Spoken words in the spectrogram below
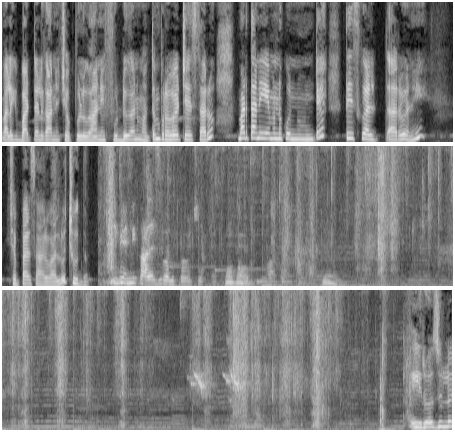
వాళ్ళకి బట్టలు కానీ చెప్పులు కానీ ఫుడ్ కానీ మొత్తం ప్రొవైడ్ చేస్తారు. బట్ తను ఏమన్నా కొన్ని ఉంటే తీసుకువెళ్తారు అని చెప్పారు సార్ వాళ్ళు. చూద్దాం. ఇవి అన్ని కాలేజీ వాళ్ళు ప్రొవైడ్ చేస్తారు? ఈ రోజుల్లో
